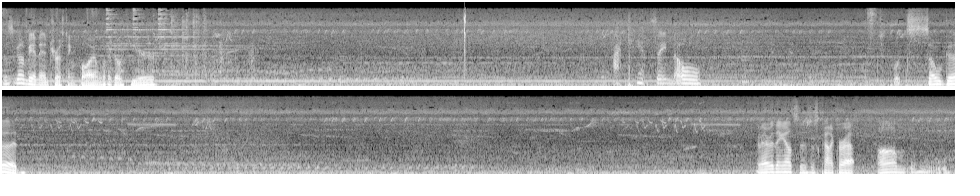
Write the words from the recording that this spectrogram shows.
This is gonna be an interesting play. I'm gonna go here. I can't say no. It just looks so good. And everything else is just kind of crap. Um, ooh.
